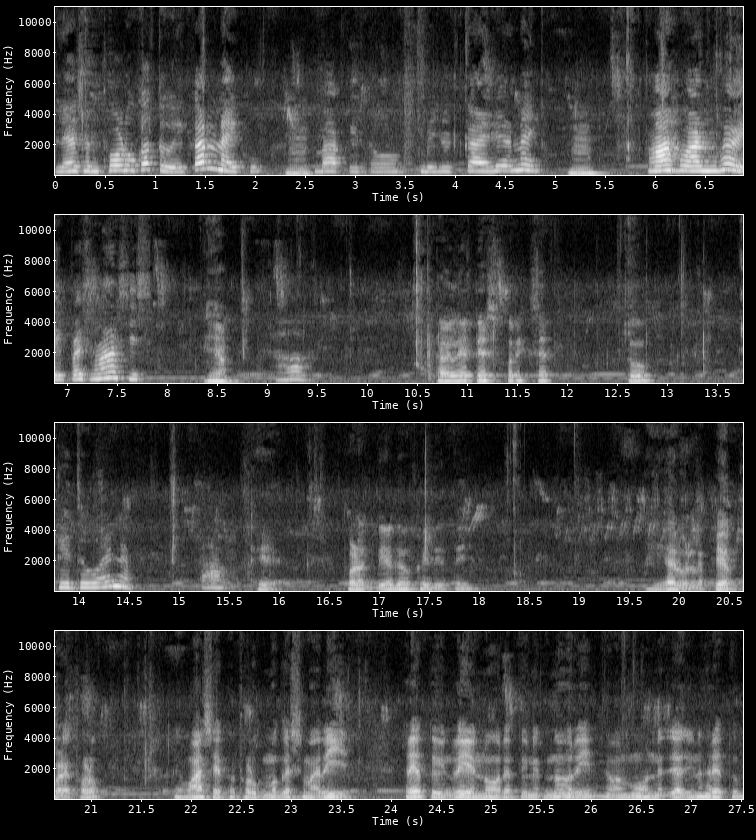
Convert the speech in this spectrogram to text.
લેસન થોડુંક હતું એ કરી નાખ્યું. હમ. બાકી તો બીજું કાંઈ હે નહીં. હમ. વાંચવાનું હોય પછી વાંચીશ એમ. હા. કાલે ટેસ્ટ પરીક્ષા તો? કીધું હોય ને હા. છે થોડાક દી અગાઉ કહી દેતી. યાર એટલે ફેર પડે થોડો વાંચે તો થોડુંક મગજમાં રહીએ. રહેતું ને રહીએ ન રહેતું ને ન રહીએ. અમારા મોહનને જાજુ ન રહેતું.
